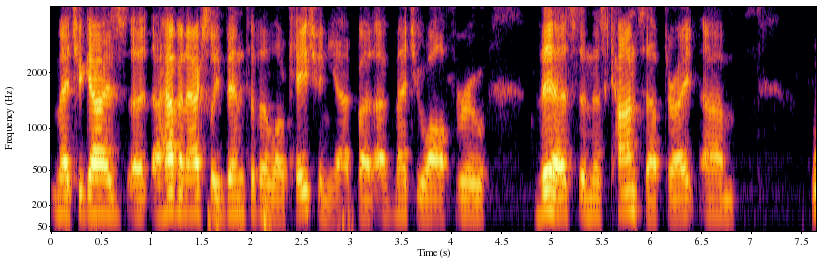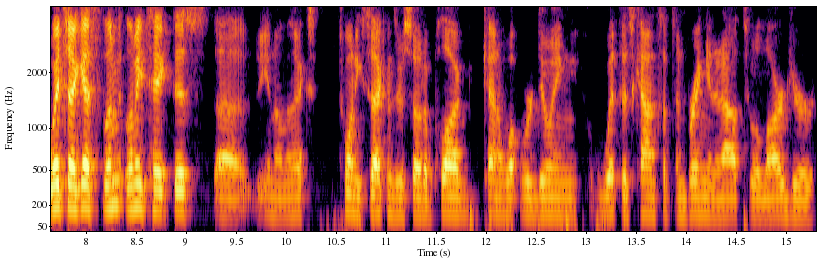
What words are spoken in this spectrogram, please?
met you guys. Uh, I haven't actually been to the location yet, but I've met you all through this and this concept, right? Um, which I guess let me let me take this, uh, you know, the next twenty seconds or so to plug kind of what we're doing with this concept and bringing it out to a larger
